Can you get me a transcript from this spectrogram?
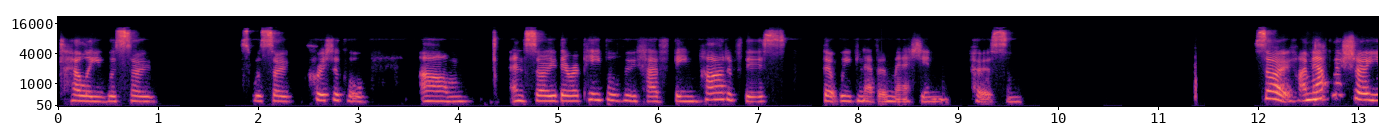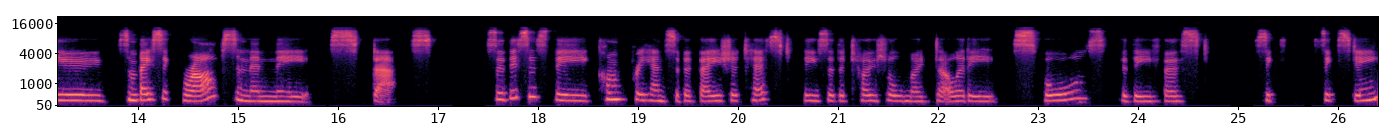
tele was so was so critical. Um, and so there are people who have been part of this that we've never met in person. So I'm now going to show you some basic graphs and then the stats. So this is the comprehensive aphasia test. These are the total modality scores for the first six, 16.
